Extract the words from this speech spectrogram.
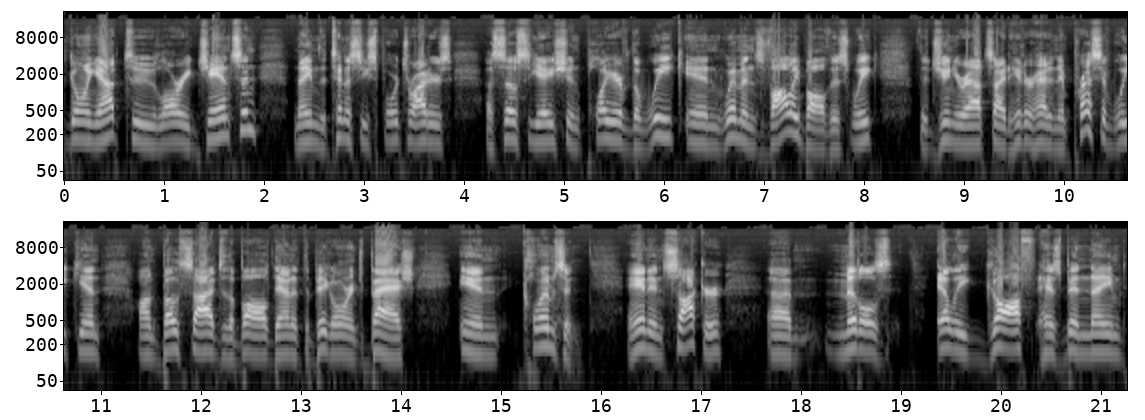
going out to Laurie Jansen, named the Tennessee Sports Writers Association Player of the Week in women's volleyball this week. The junior outside hitter had an impressive weekend on both sides of the ball down at the Big Orange Bash in Clemson. And in soccer, uh, Middle's Ellie Goff has been named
